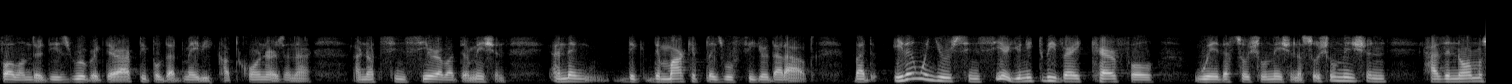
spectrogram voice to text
fall under this rubric. There are people that maybe cut corners and are are not sincere about their mission and then the, the marketplace will figure that out. But even when you're sincere, you need to be very careful with a social mission. A social mission has enormous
